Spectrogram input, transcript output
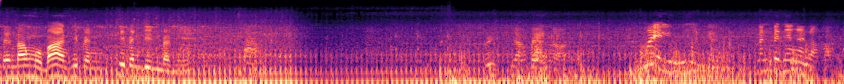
เป็นบางหมู่บ้านที่เป็นที่เป็นดินแบบนี้ เฮ้ยยางแบนเหรอ ไม่รู้เหมือนกัน มันเป็นยังไงเหรอคะ ค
